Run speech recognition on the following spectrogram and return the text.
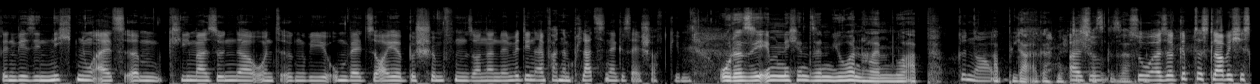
wenn wir sie nicht nur als ähm, Klimasünder und irgendwie Umweltsäue beschimpfen, sondern wenn wir denen einfach einen Platz in der Gesellschaft geben. Oder sie eben nicht in Seniorenheimen nur ab genau. ablagern, hätte also, ich gesagt. So, also gibt es, glaube ich, es,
